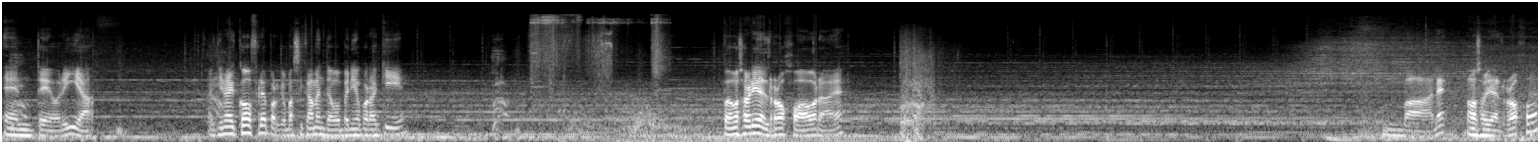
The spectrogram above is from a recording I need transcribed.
En teoría. Aquí no hay cofre porque básicamente hemos venido por aquí. Podemos abrir el rojo ahora, ¿eh? Vale, vamos a abrir el rojo.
